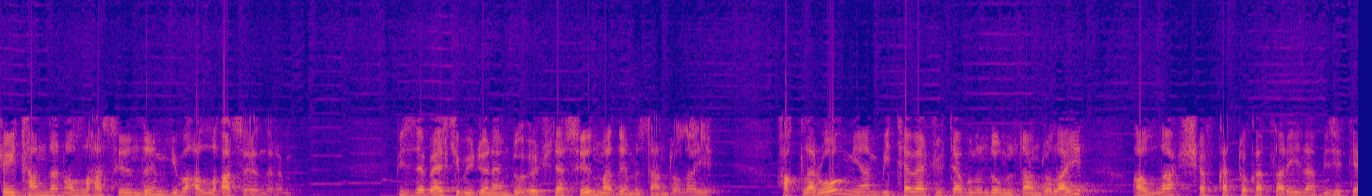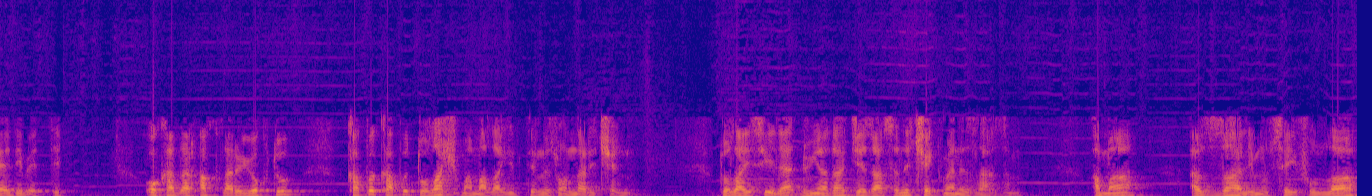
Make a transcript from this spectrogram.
şeytandan Allah'a sığındığım gibi Allah'a sığınırım. Biz de belki bir dönemde ölçüde sığınmadığımızdan dolayı, hakları olmayan bir teveccühte bulunduğumuzdan dolayı Allah şefkat tokatlarıyla bizi teedip etti. O kadar hakları yoktu. Kapı kapı dolaşmamalıydınız onlar için. Dolayısıyla dünyada cezasını çekmeniz lazım. Ama اَزْظَالِمُ seyfullah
